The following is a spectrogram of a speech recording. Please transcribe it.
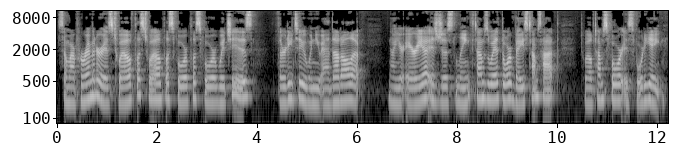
So my perimeter is 12 plus 12 plus 4 plus 4, which is 32 when you add that all up. Now your area is just length times width or base times height. 12 times 4 is 48.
